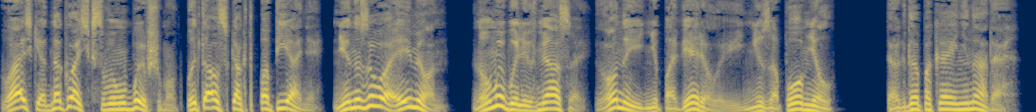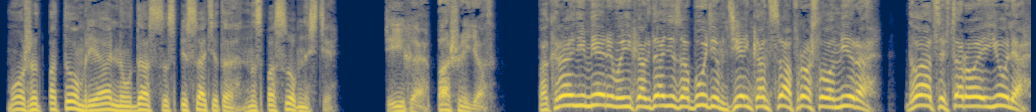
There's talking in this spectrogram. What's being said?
Ваське, одноклассник своему бывшему, пытался как-то по пьяни, не называя имен. Но мы были в мясо, он и не поверил, и не запомнил. Тогда пока и не надо. Может, потом реально удастся списать это на способности. «Тихо, Паша идет». «По крайней мере, мы никогда не забудем день конца прошлого мира. 22 июля,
